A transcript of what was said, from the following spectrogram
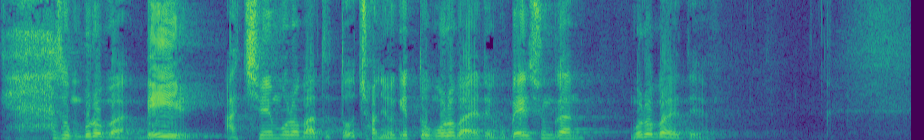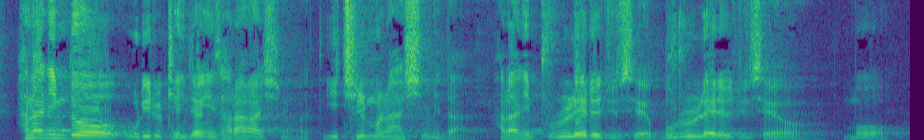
계속 물어봐요. 매일 아침에 물어봐도 또 저녁에 또 물어봐야 되고 매 순간 물어봐야 돼요. 하나님도 우리를 굉장히 사랑하시는 것 같아요. 이 질문을 하십니다. 하나님 불을 내려주세요. 물을 내려주세요. 뭐,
